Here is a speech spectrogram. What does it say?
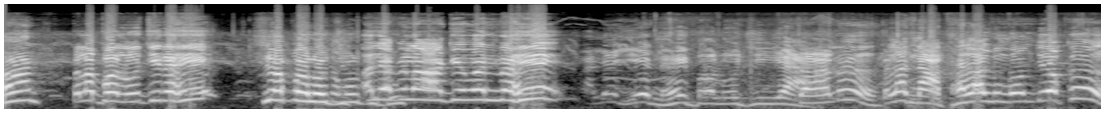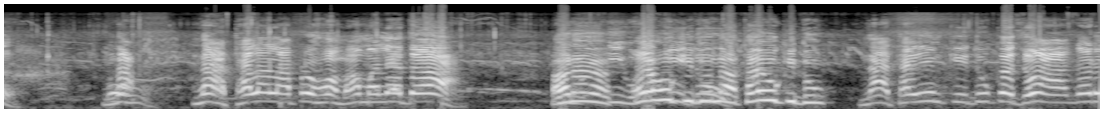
તાન? પેલા ભલોજી નહીં? છે પેલો અલે પેલા આગેવાન નહીં? અલે એ નહીં ભલોજી યાર. તાન? પેલા નાથાલાલનું નામ દ્યો કે. નાથાલાલ આપણો હોમા મળ્યા હતા અને એ હું કીધું. ના થાય એવું કીધું? નાથા એમ કીધું કે જો આગળ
